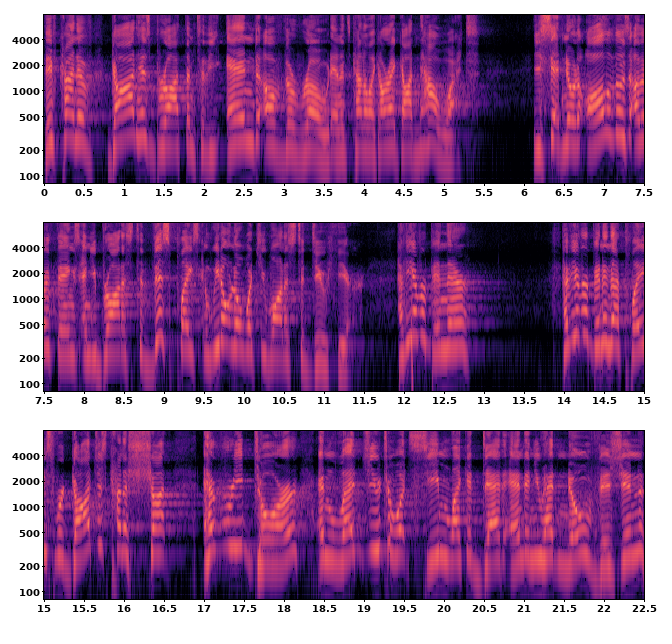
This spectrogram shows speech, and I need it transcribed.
They've kind of, God has brought them to the end of the road, and it's kind of like, all right, God, now what? You said no to all of those other things and you brought us to this place and we don't know what you want us to do here. Have you ever been there? Have you ever been in that place where God just kind of shut every door and led you to what seemed like a dead end and you had no vision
